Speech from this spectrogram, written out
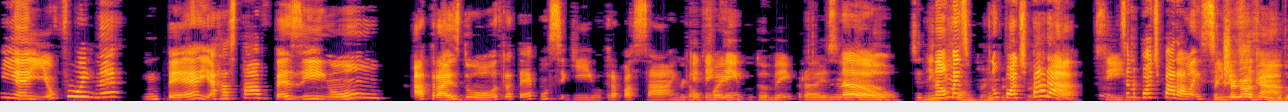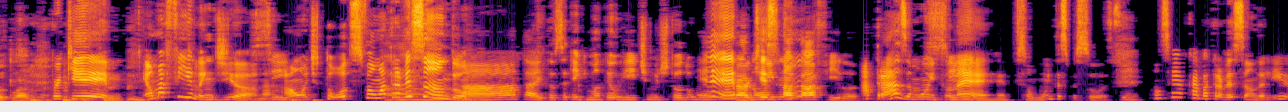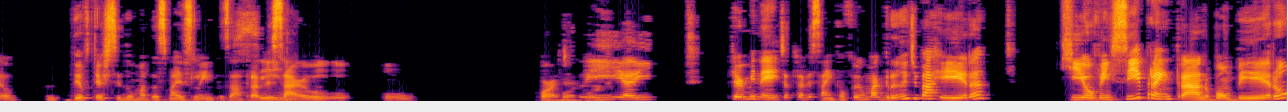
E aí eu fui, né? Em pé e arrastava o pezinho um atrás do outro até conseguir ultrapassar. Porque Então tem foi. tempo também pra isso? Não. Não, Você tem Não, que- mas Não não pode parar. Sim. Você não pode parar lá em cima. Tem que chegar ficar. vivo do outro lado, né? Porque é uma fila indiana, Sim. onde todos vão atravessando. Ah, tá. Então você tem que manter o ritmo de todo mundo É, pra porque não senão- empatar a fila. Atrasa muito, Sim. né? São muitas pessoas. Sim. Então você acaba atravessando ali. Eu devo ter sido uma das mais lentas a atravessar o, o, o. Pórtico. E aí terminei de atravessar. Então foi uma grande barreira que eu venci para entrar no bombeiro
